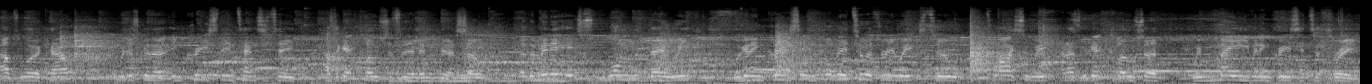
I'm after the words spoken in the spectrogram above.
abs workout, and we're just going to increase the intensity as I get closer to the Olympia. So at the minute it's one day a week, we're going to increase it in probably two or three weeks to twice a week, and as we get closer, we may even increase it to three.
